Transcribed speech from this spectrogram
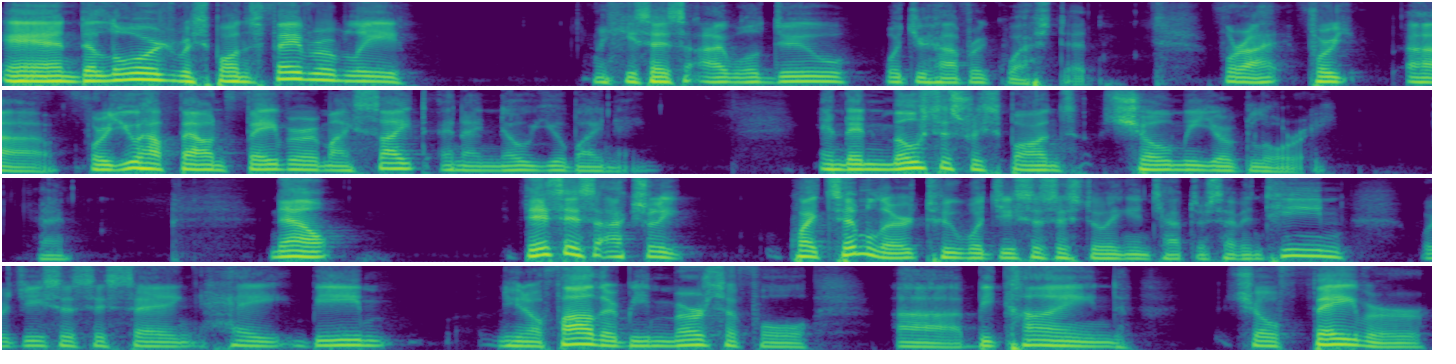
And the Lord responds favorably he says, "I will do what you have requested, for I for uh, for you have found favor in my sight, and I know you by name." And then Moses responds, "Show me your glory." Okay. Now, this is actually quite similar to what Jesus is doing in chapter 17, where Jesus is saying, "Hey, be, you know, Father, be merciful, uh, be kind, show favor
